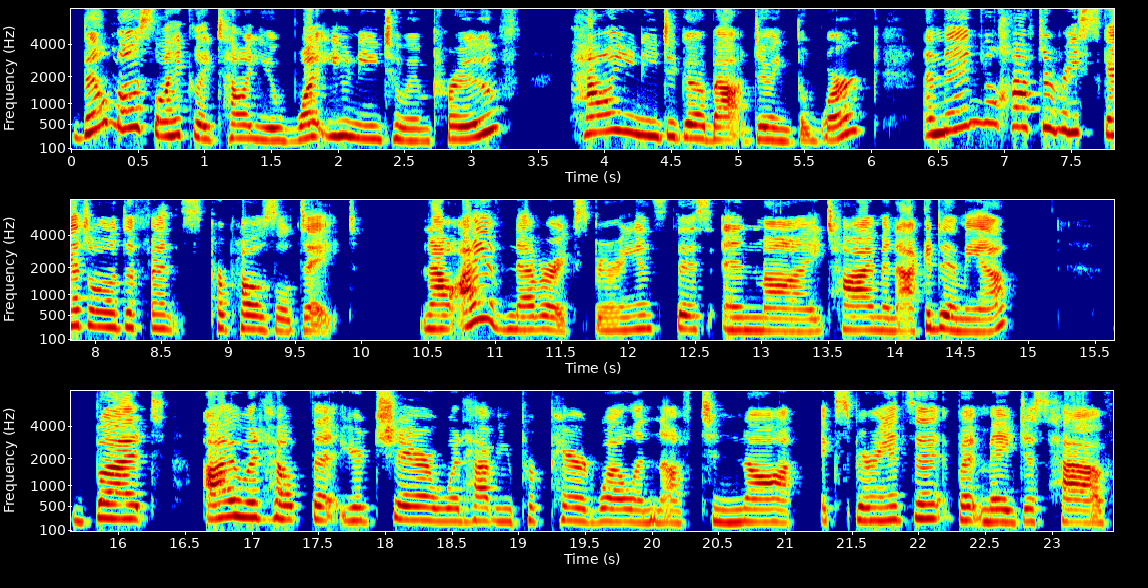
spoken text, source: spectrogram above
they'll most likely tell you what you need to improve how you need to go about doing the work, and then you'll have to reschedule a defense proposal date. Now, I have never experienced this in my time in academia, but I would hope that your chair would have you prepared well enough to not experience it, but may just have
